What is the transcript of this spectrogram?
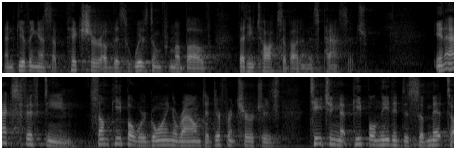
and giving us a picture of this wisdom from above that he talks about in this passage. In Acts 15, some people were going around to different churches teaching that people needed to submit to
